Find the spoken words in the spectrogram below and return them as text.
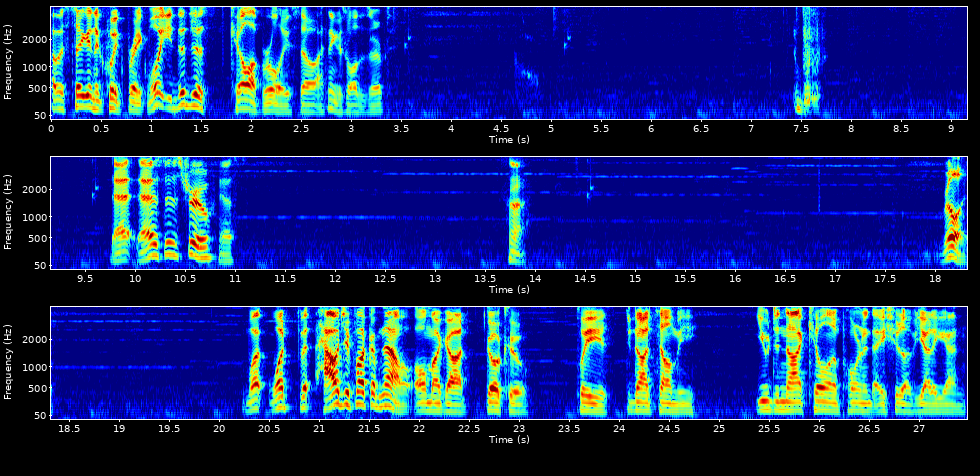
I was taking a quick break. Well, you did just kill up Broly, so I think it's well deserved. that that is, is true, yes. Huh. Really? What, what, how'd you fuck up now? Oh my god, Goku. Please, do not tell me you did not kill an opponent you should have yet again.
